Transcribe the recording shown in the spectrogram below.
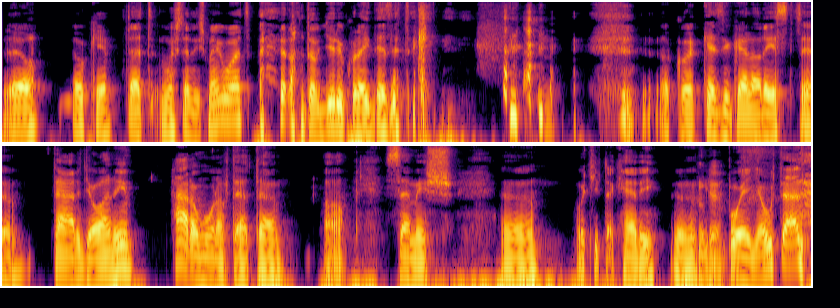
Jó, oké. Okay. Tehát most ez is megvolt. Random gyűrűk ura idézetek. Akkor kezdjük el a részt tárgyalni. Három hónap telt el a szem és ö, hogy hívták Harry Igen. poénja után.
